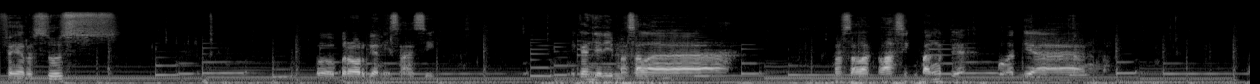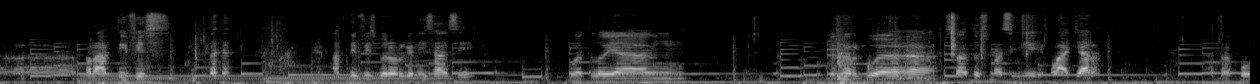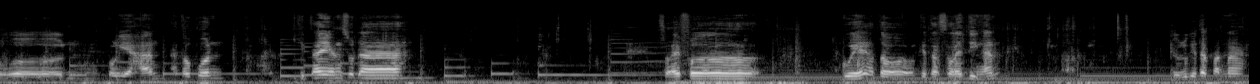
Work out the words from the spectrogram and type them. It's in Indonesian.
versus uh, berorganisasi. Ini kan jadi masalah masalah klasik banget ya buat yang uh, para aktivis. Aktivis berorganisasi. Buat lo yang dengar gue status masih pelajar ataupun kuliahan ataupun kita yang sudah selevel gue atau kita seletingan dulu kita pernah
